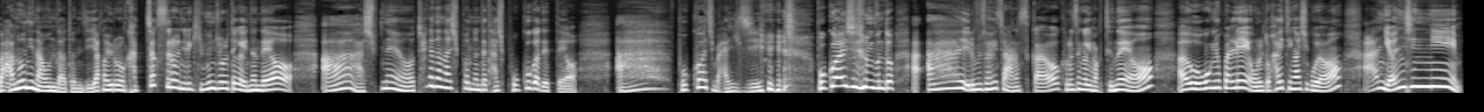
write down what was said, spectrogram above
만 원이 나온다든지, 약간 이런 갑작스러운 일이 기분 좋을 때가 있는데요. 아, 아쉽네요. 퇴근하나 싶었는데 다시 복구가 됐대요. 아, 복구하지 말지. 복구하시는 분도, 아, 아, 이러면서 하지 않았을까요? 그런 생각이 막 드네요. 아유, 5068님, 오늘도 화이팅 하시고요. 안연신님,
